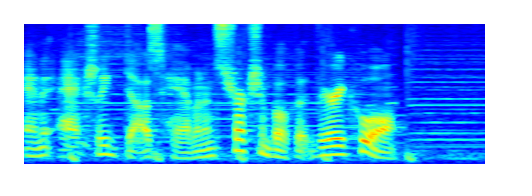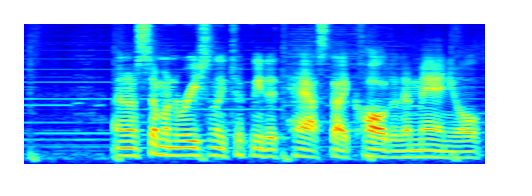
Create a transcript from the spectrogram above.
And it actually does have an instruction booklet. Very cool. I know someone recently took me to task I called it a manual.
